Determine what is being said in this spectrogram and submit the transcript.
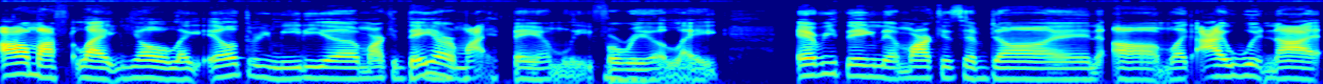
all my like yo like L3 Media Market, they Mm-hmm. are my family for real. Like everything that Marcus have done, um, like I would not.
